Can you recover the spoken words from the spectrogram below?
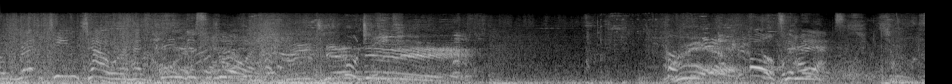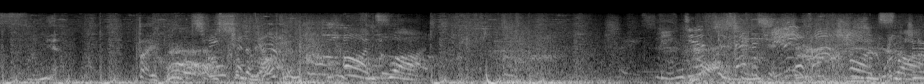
Red team tower has been destroyed. Ultimate. Onslaught. Onslaught.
